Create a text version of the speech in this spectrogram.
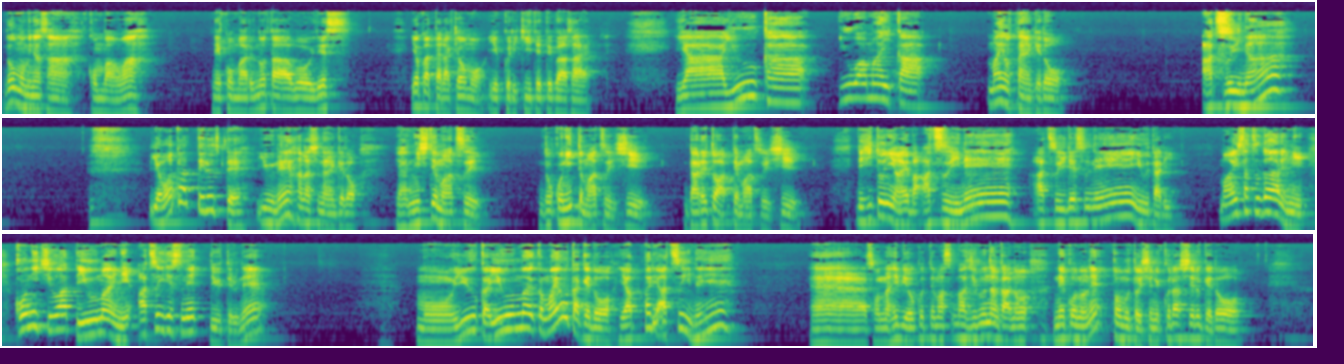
どうも皆さん、こんばんは。猫丸のターボーイです。よかったら今日もゆっくり聞いてってください。いやー、言うか、言わないか、迷ったんやけど、暑いなぁいや、分かってるっていうね、話なんやけど、いや、にしても暑い。どこに行っても暑いし、誰と会っても暑いし、で、人に会えば暑いね暑いですね言うたり。まあ、挨拶代わりに、こんにちはって言う前に、暑いですねって言ってるね。もう、言うか言う前か迷ったけど、やっぱり暑いね。えー、そんな日々を送ってます。まあ自分なんかあの、猫のね、トムと一緒に暮らしてるけど、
